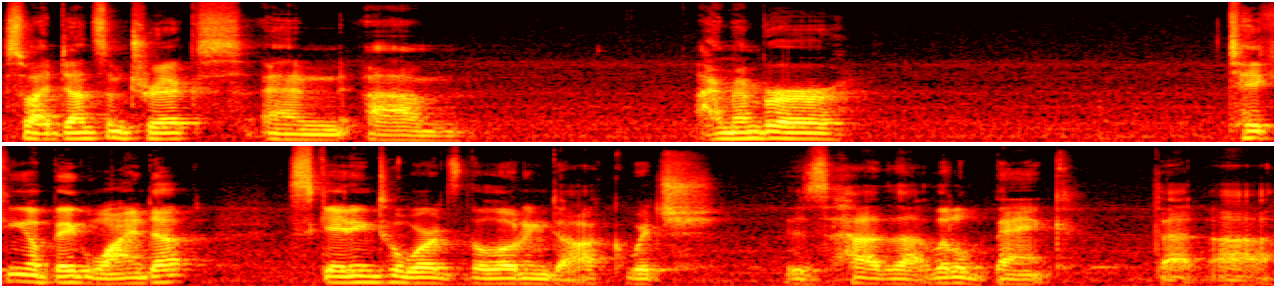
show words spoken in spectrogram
So I'd done some tricks, and um, I remember taking a big wind up, skating towards the loading dock, which is had that little bank that uh,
